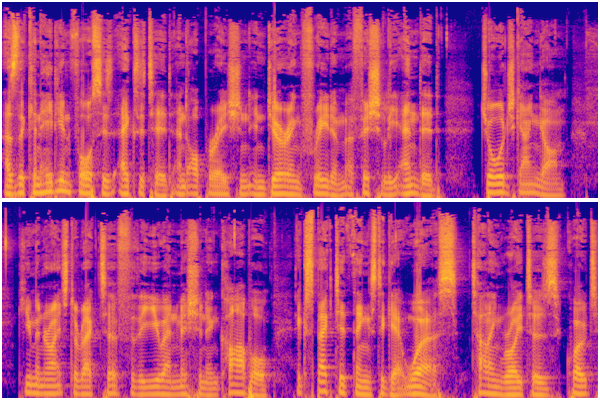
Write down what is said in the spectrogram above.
As the Canadian forces exited and Operation Enduring Freedom officially ended, George Gagnon, Human Rights Director for the UN mission in Kabul, expected things to get worse, telling Reuters, quote,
